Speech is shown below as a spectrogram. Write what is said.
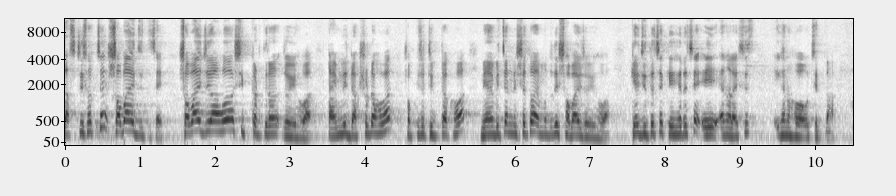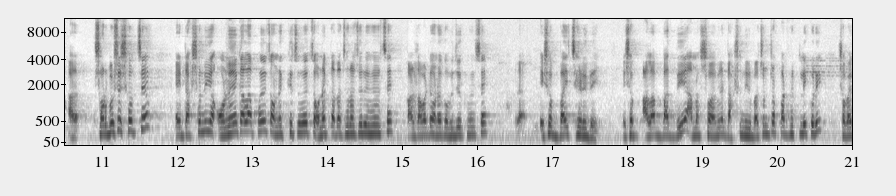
জাস্টিস হচ্ছে, সবাই জিতেছে। সবাই জয়ী হওয়া, শিক্ষার্থীরা জয়ী হওয়া। টাইমলি ডাকসুটা হওয়া সব কিছু ঠিকঠাক হওয়া, ন্যায় বিচার নিশ্চিত হওয়া, এর মধ্যে দিয়ে সবাই জয়ী হওয়া। কে জিতেছে, কে হেরেছে, এই অ্যানালাইসিস এখানে হওয়া উচিত না। আর সর্বশেষ হচ্ছে, এই ডাকশো নিয়ে অনেক আলাপ হয়েছে, অনেক কিছু হয়েছে, অনেক কাদা ছোড়াছড়ি হয়েছে, পাল্টাপাল্টি অনেক অভিযোগ হয়েছে, এসব বাই ছেড়ে দেয় এসব আলাপ বাদ দিয়ে আমরা সবাই মিলে ডাকসু নির্বাচনটা পারফেক্টলি করি, সবাই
